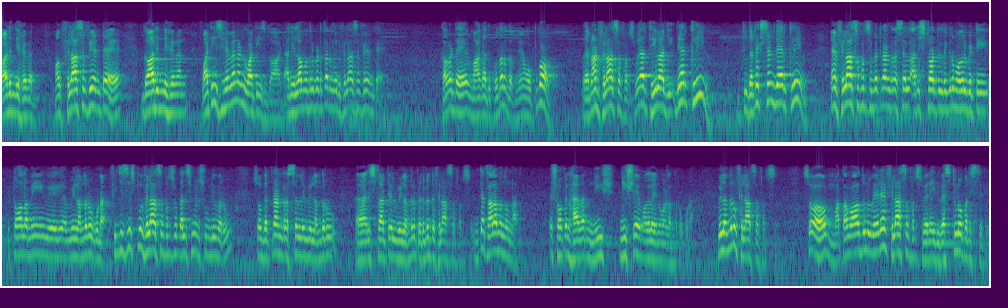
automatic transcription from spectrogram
god in the heaven మాకు ఫిలాసఫీ అంటే god in the heaven what is heaven and what is god అని ఇలా మొదలు పెడతారు మీరు ఫిలాసఫీ అంటే. కాబట్టి మాకు అది కుదరదు మేము ఒప్పుకోం we are not philosophers we are theology they are clean to that extent they are clean philosophers Bertrand Russell Aristotle దగ్గర మొదలుపెట్టి టోలమీ వీళ్ళందరూ కూడా. ఫిజిసిస్టులు ఫిలాసఫర్స్ కలిసిమెలిసి ఉండేవారు. సో బెట్రాండ్ రస్సెల్ వీళ్ళందరూ అరిస్టాటిల్ వీళ్ళందరూ పెద్ద పెద్ద ఫిలాసఫర్స్ ఇంకా చాలామంది ఉన్నారు. షోపెన్ హ్యావర్ నీష్ నీషే మొదలైన వాళ్ళందరూ కూడా. వీళ్ళందరూ ఫిలాసఫర్స్ సో మతవాదులు వేరే ఫిలాసఫర్స్ వేరే. ఇది వెస్ట్లో పరిస్థితి.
